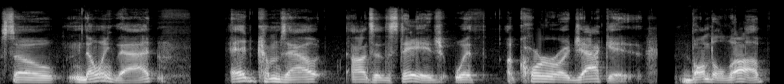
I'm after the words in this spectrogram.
So, knowing that, Ed comes out onto the stage with a corduroy jacket bundled up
